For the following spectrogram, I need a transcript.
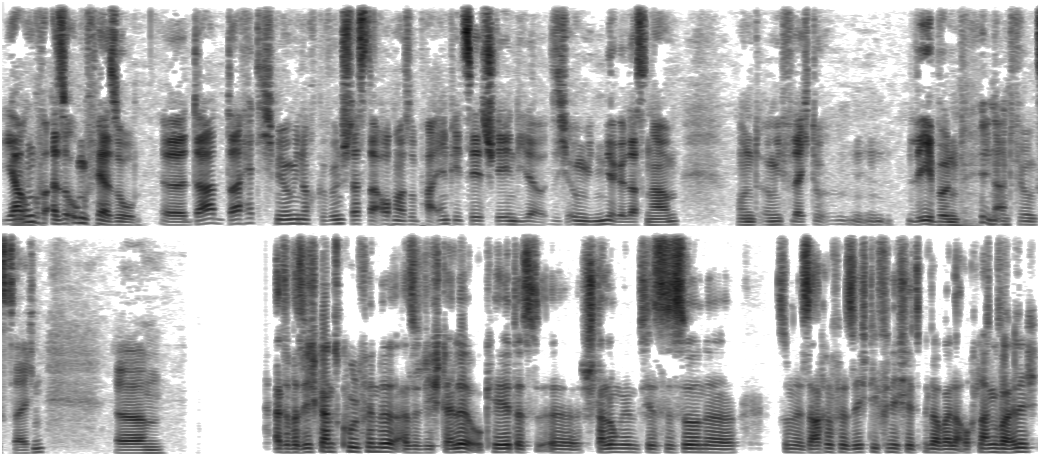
Ja, mhm. ungefähr, also ungefähr so. Äh, da, da hätte ich mir irgendwie noch gewünscht, dass da auch mal so ein paar NPCs stehen, die da sich irgendwie niedergelassen haben und irgendwie vielleicht leben, in Anführungszeichen. Ähm, also was ich ganz cool finde, also die Stelle, okay, das äh, Stallungen, das ist so eine so eine Sache für sich, die finde ich jetzt mittlerweile auch langweilig.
